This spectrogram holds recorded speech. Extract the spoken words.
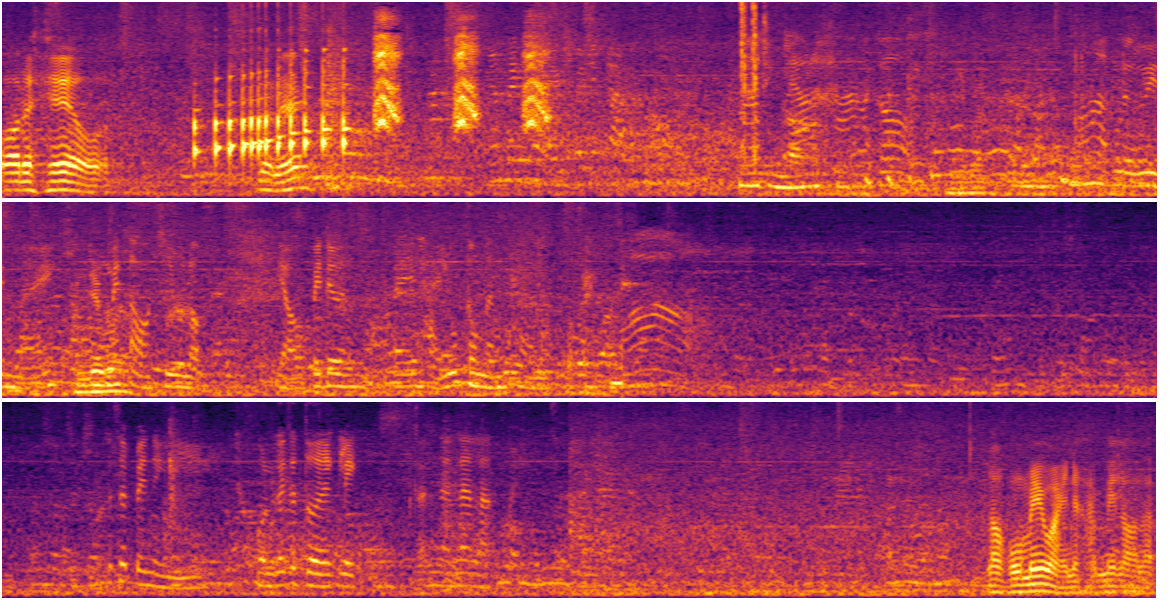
What the hell เดี๋ยวนะมาถึงแล้วนะคะแล้วก็มากเลยเห็นไหมคนเยอะมาก ไม่ต่อคิวหรอก เดี๋ยวไปเดินไปถ่ายรูปตรงนั้นกันว้าวก็ จะเป็นอย่างนี้ คนก็จะตัวเล็กๆก็น่ารักเราคงไม่ไหวนะครับ ไม่รอแล้ว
